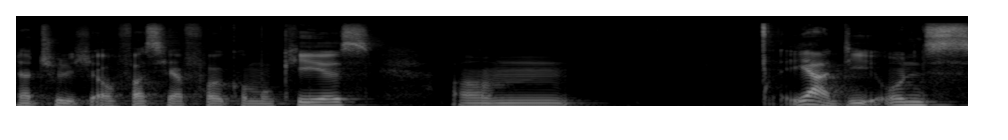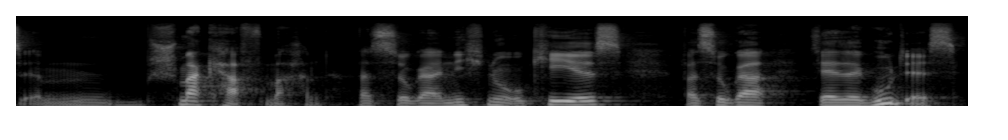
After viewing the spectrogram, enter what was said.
natürlich auch, was ja vollkommen okay ist, ähm, ja, die uns ähm, schmackhaft machen, was sogar nicht nur okay ist, was sogar sehr, sehr gut ist.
